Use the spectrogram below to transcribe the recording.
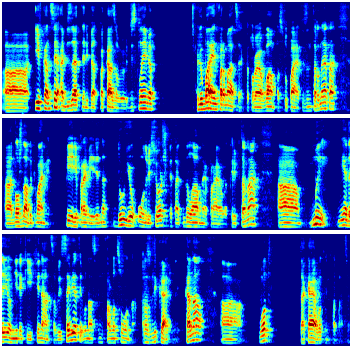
А, и в конце обязательно, ребят, показываю дисклеймер. Любая информация, которая вам поступает из интернета, а, должна быть вами перепроверено. Do your own research – это главное правило криптона. А, мы не даем никакие финансовые советы, у нас информационно-развлекательный канал. А, вот такая вот информация.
